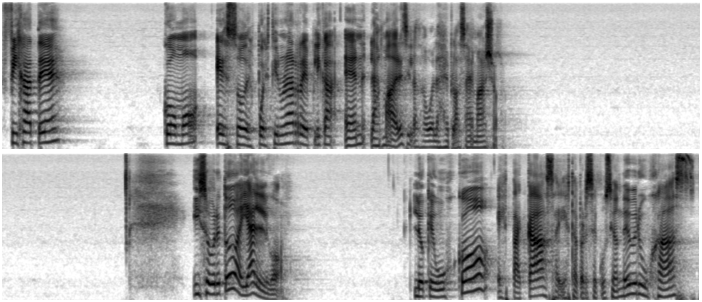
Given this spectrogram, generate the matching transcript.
Fíjate cómo eso después tiene una réplica en las madres y las abuelas de Plaza de Mayo. Y sobre todo hay algo lo que buscó esta casa y esta persecución de brujas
